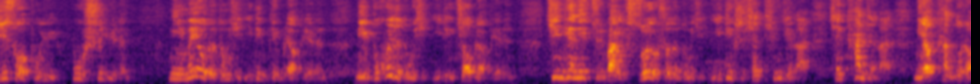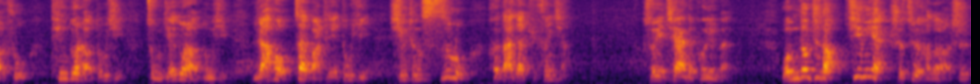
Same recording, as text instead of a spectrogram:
己所不欲，勿施于人。你没有的东西一定给不了别人，你不会的东西一定教不了别人。今天你嘴巴里所有说的东西，一定是先听进来，先看进来。你要看多少书，听多少东西，总结多少东西，然后再把这些东西形成思路和大家去分享。所以，亲爱的朋友们，我们都知道经验是最好的老师，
